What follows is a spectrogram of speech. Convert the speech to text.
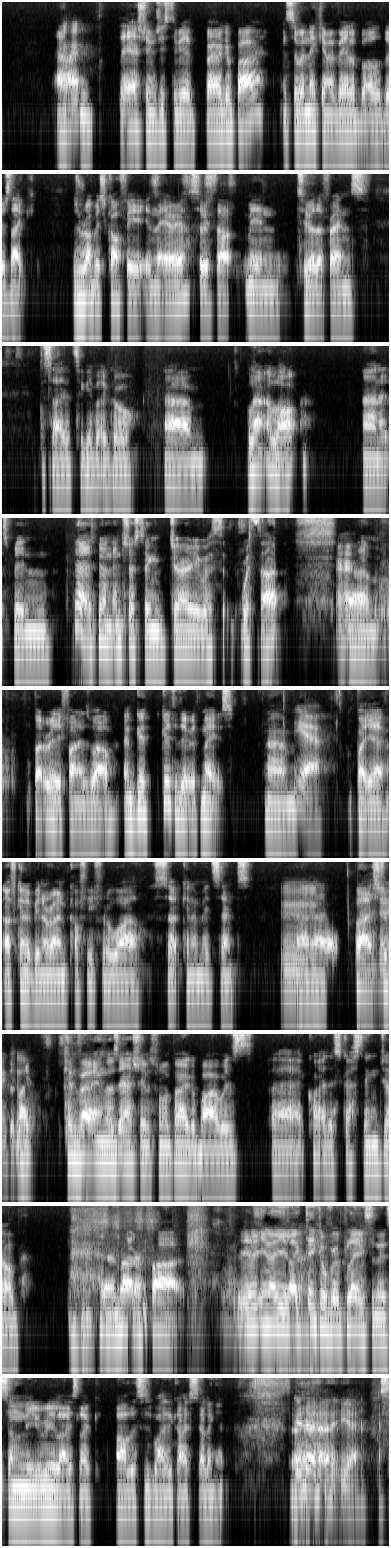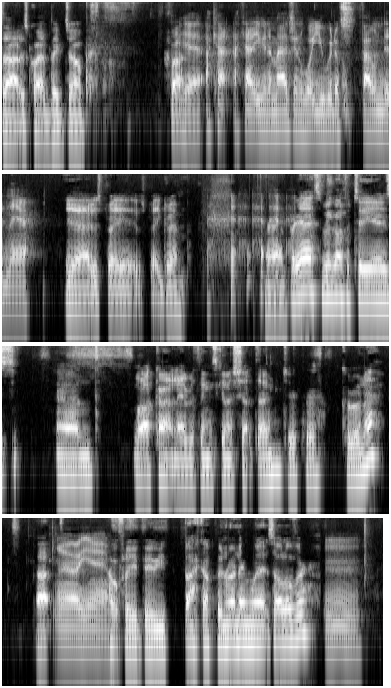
and the Airstreams used to be a burger bar. And so when they came available, there's like there's rubbish coffee in the area. So we thought me and two other friends decided to give it a go. Um, learnt a lot, and it's been yeah, it's been an interesting journey with with that, um, but really fun as well, and good good to do it with mates. Um, Yeah. but yeah, I've kind of been around coffee for a while, so it kind of made sense. And, uh, but it's cool. like converting those airstreams from a burger bar was uh, quite a disgusting job. the amount of fat, you, you know, you like take over a place and then suddenly you realize like, oh, this is why the guy's selling it. yeah. So it was quite a big job. But Yeah. I can't. I can't even imagine what you would have found in there. yeah, it was pretty. It was pretty grim. Uh, but yeah, so we've been going for two years, and well, currently everything's going to shut down due to Corona. But Oh yeah. hopefully, we'll be back up and running when it's all over.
